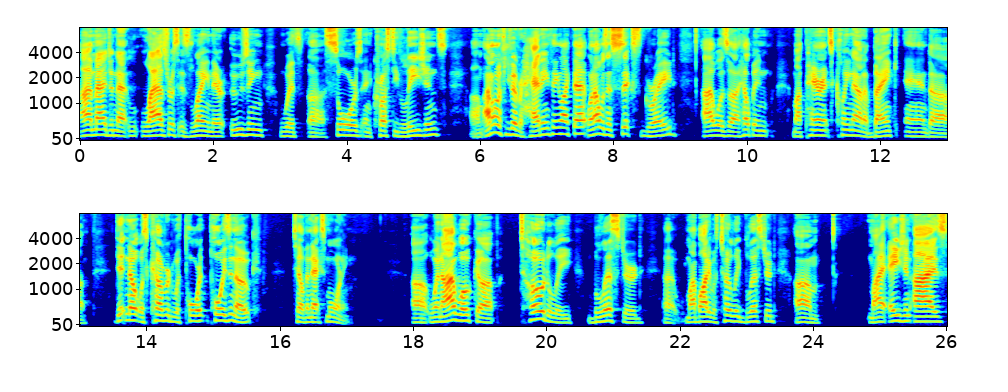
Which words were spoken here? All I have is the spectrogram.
I imagine that Lazarus is laying there oozing with uh, sores and crusty lesions. Um, I don't know if you've ever had anything like that. When I was in sixth grade, I was uh, helping my parents clean out a bank and uh, didn't know it was covered with po- poison oak till the next morning. Uh, when I woke up, totally blistered, uh, my body was totally blistered. Um, my Asian eyes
